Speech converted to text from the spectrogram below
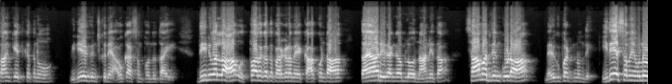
సాంకేతికతను వినియోగించుకునే అవకాశం పొందుతాయి. దీనివల్ల ఉత్పాదకత పెరగడమే కాకుండా తయారీ రంగంలో నాణ్యత సామర్థ్యం కూడా మెరుగుపడనుంది. ఇదే సమయంలో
